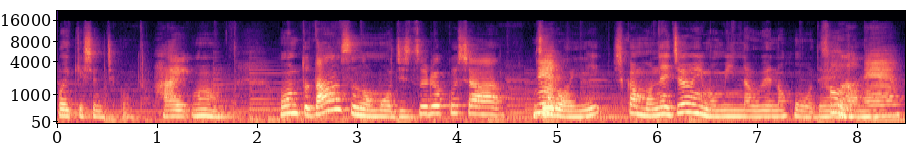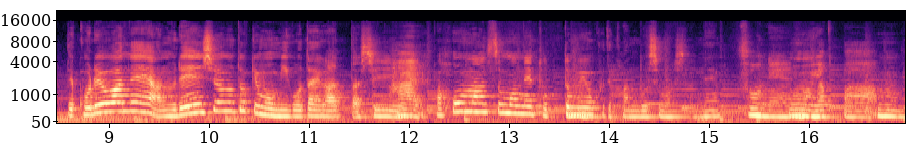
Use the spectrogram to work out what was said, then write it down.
小池俊二くんと。はい。うん、ほんとダンスのもう実力者揃い、しかもね順位もみんな上の方でそうだね。でこれはねあの練習の時も見応えがあったし、はいパフォーマンスもねとっても良くて感動しましたね。そうね。うんもうやっぱうん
